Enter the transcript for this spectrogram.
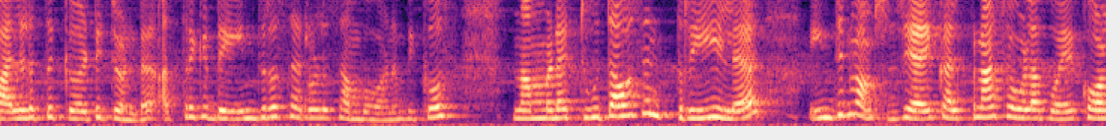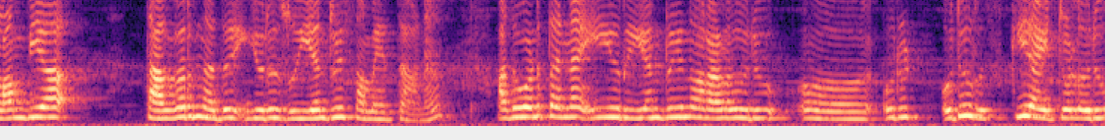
പലയിടത്ത് കേട്ടിട്ടുണ്ട്. അത്രയ്ക്ക് ഡേഞ്ചറസ് ആയിട്ടുള്ള സംഭവമാണ്. ബിക്കോസ് നമ്മുടെ ടൂ തൗസൻഡ് ത്രീയിൽ ഇന്ത്യൻ വംശജയായി കൽപ്പന ചൗള പോയ കൊളംബിയ തകർന്നത് ഈ ഒരു റീഎൻട്രി സമയത്താണ്. അതുകൊണ്ട് തന്നെ ഈ റീഎൻട്രി എന്ന് പറയുന്നത് ഒരു ഒരു ഒരു റിസ്കി ആയിട്ടുള്ള ഒരു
